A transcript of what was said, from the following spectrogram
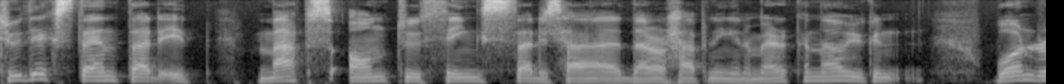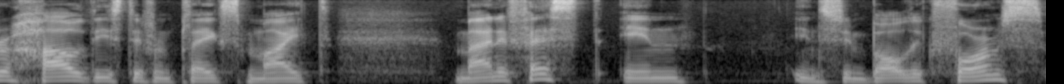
to the extent that it maps onto things that is ha- that are happening in America now. You can wonder how these different plagues might manifest in in symbolic forms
